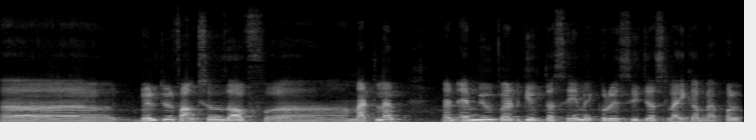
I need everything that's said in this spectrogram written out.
uh, built-in functions of uh, MATLAB and MUPAD give the same accuracy just like a Maple.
